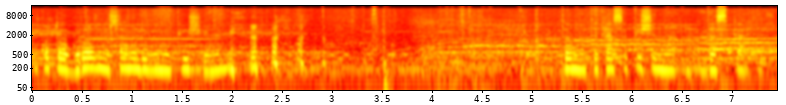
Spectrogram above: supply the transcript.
Колкото е грозно, само да го напише. Не? То на така се пише на дъска.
